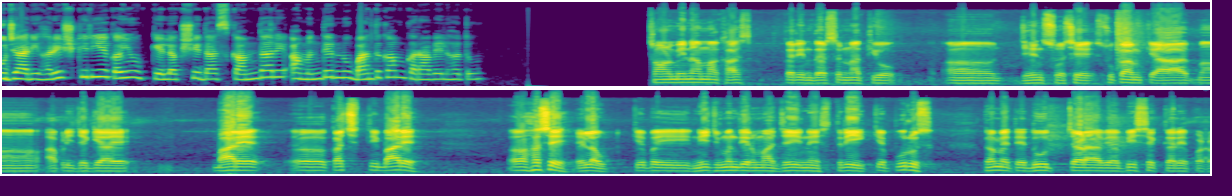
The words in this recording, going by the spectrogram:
પૂજારી હરીશગીરીએ કહ્યું કે લક્ષ્મીદાસ કામદારે આ મંદિરનું બાંધકામ કરાવેલ હતું. શ્રાવણ મહિનામાં ખાસ કરીને દર્શનાર્થીઓ જેન્ટ્સો છે. શું કામ કે આ આપણી જગ્યાએ બારે કચ્છથી બારે હશે એલાઉટ કે ભાઈ નિજ મંદિરમાં જઈને સ્ત્રી કે પુરુષ ગમે તે દૂધ ચડાવે, અભિષેક કરે, પણ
